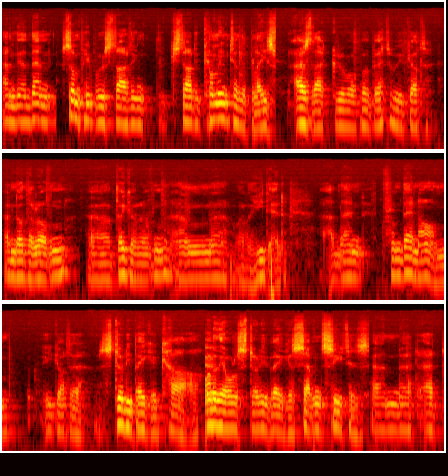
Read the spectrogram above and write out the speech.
And, uh, then some people were starting started coming to the place. As that grew up a bit, we got another oven, a bigger oven, and uh, well, he did. And then from then on, he got a Studebaker car, one of the old Studebakers, seven seaters, and uh, had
